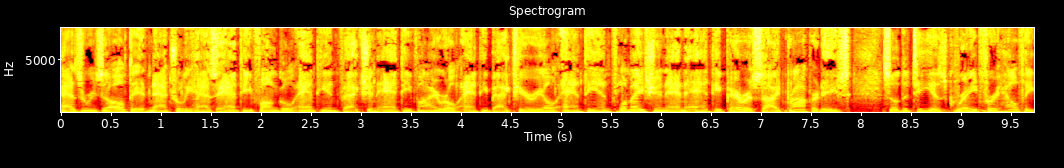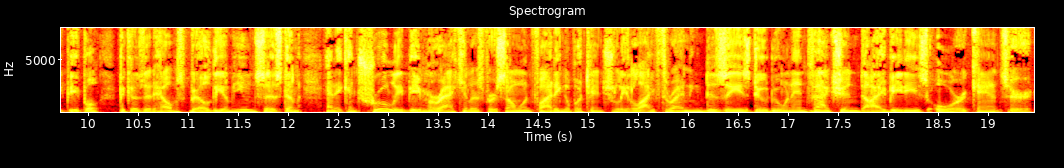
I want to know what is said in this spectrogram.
As a result, it naturally has antifungal, anti-infection, antiviral, antibacterial, anti-inflammation, and anti-parasite properties. So the tea is great for healthy people because it helps build the immune system, and it can truly be miraculous for someone fighting a potentially life-threatening disease due to an infection, diabetes, or cancer.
